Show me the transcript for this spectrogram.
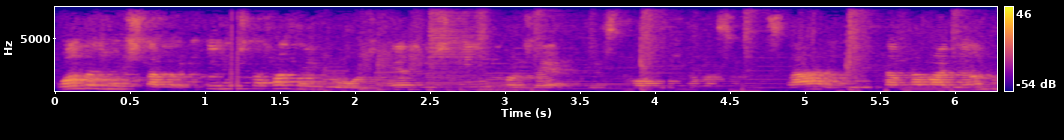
Quando a gente está. O que a gente está fazendo hoje? Né? A gente tem um projeto, que é esse Rota de Inovação Universitária, que está trabalhando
